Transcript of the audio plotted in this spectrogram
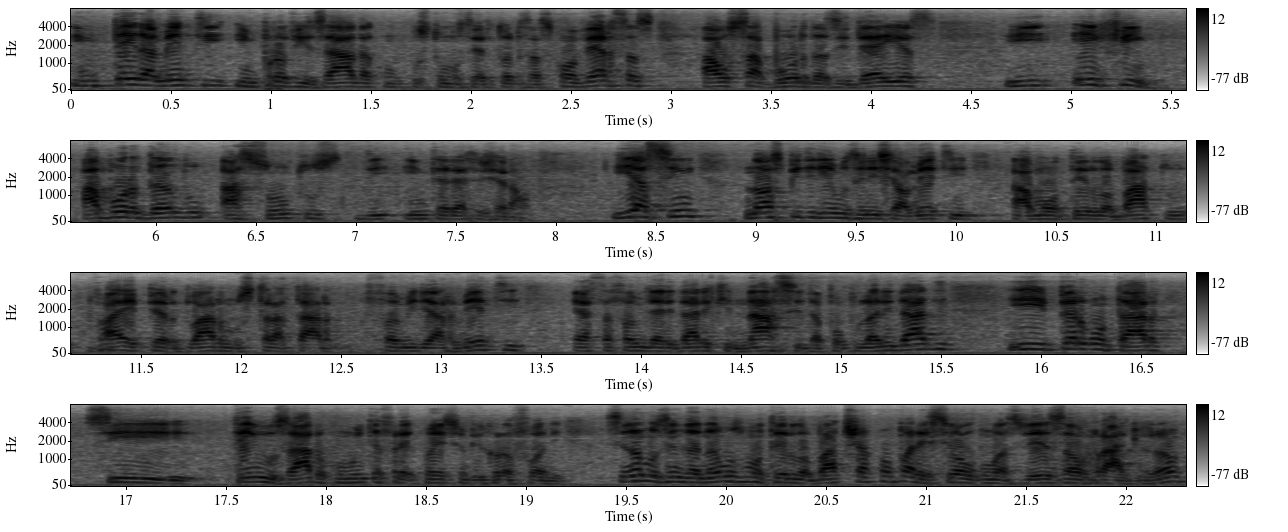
inteiramente improvisada, como costumam ser todas as conversas, ao sabor das ideias e, enfim, abordando assuntos de interesse geral. E assim, nós pediríamos inicialmente a Monteiro Lobato, vai perdoar-nos tratar familiarmente essa familiaridade que nasce da popularidade e perguntar se tem usado com muita frequência o microfone. Se não nos enganamos, Monteiro Lobato já compareceu algumas vezes ao rádio, não?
